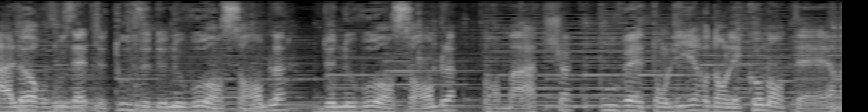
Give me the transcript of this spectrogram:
Alors vous êtes tous de nouveau ensemble, de nouveau ensemble, en match, pouvait-on lire dans les commentaires,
